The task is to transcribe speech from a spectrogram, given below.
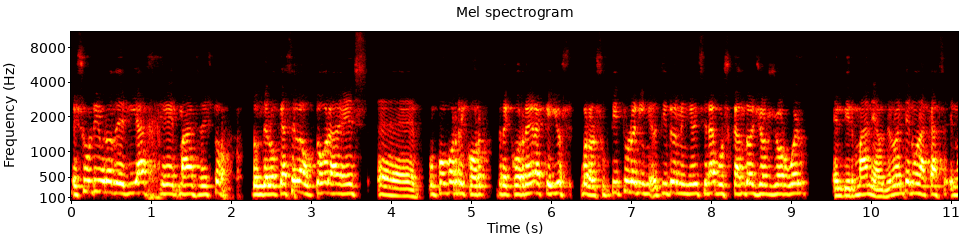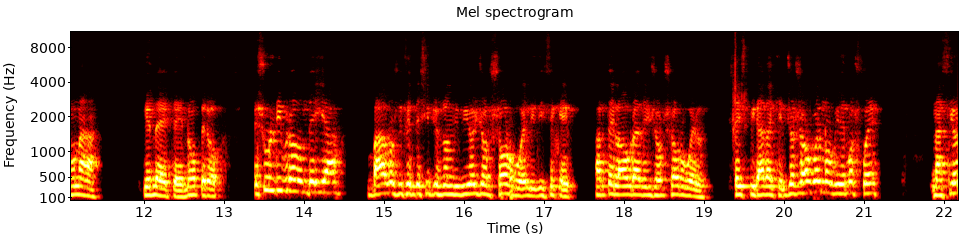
Es un libro de viaje más de esto, donde lo que hace la autora es eh, un poco recorrer aquellos, bueno, el subtítulo, en, el título en inglés era Buscando a George Orwell en Birmania, normalmente en una, casa, en una tienda de té, ¿no? Pero es un libro donde ella va a los diferentes sitios donde vivió George Orwell y dice que parte de la obra de George Orwell está inspirada en que George Orwell, no olvidemos, fue nació,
